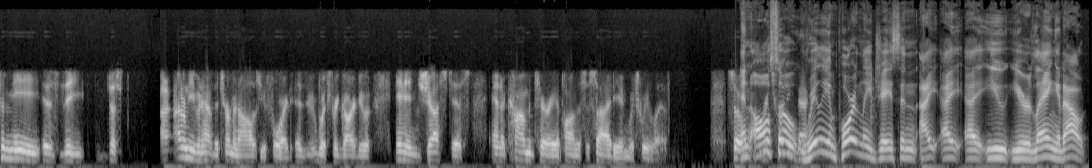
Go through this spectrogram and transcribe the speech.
to me is the just I don't even have the terminology for it with regard to an injustice and a commentary upon the society in which we live. So and also, back- really importantly, Jason, I, I, you, you're laying it out.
